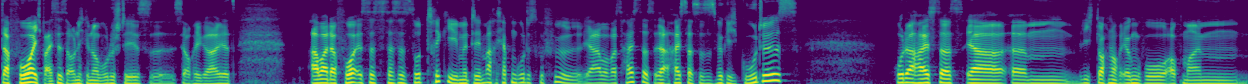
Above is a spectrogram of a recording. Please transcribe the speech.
davor, ich weiß jetzt auch nicht genau, wo du stehst, äh, ist ja auch egal jetzt. Aber davor ist es, das ist so tricky mit dem, ach, ich habe ein gutes Gefühl. Ja, aber was heißt das? Ja, heißt das, dass es wirklich gut ist? Oder heißt das, er ähm, liegt doch noch irgendwo auf meinem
